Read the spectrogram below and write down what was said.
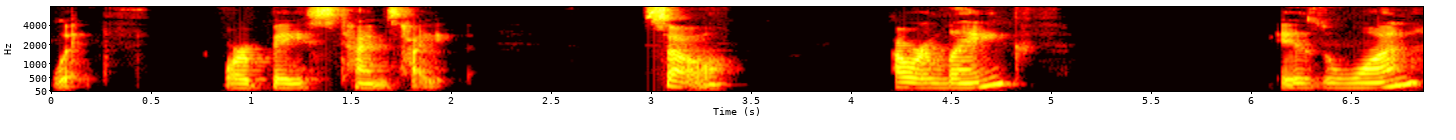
width, or base times height. So our length is 1,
